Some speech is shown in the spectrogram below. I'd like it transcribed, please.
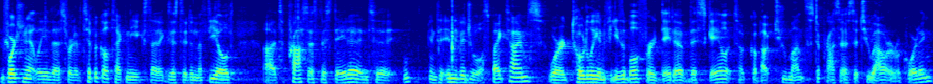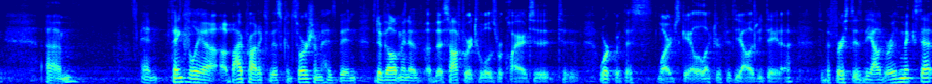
Unfortunately, the sort of typical techniques that existed in the field uh, to process this data into, into individual spike times were totally infeasible for data of this scale. It took about two months to process a two-hour recording. Um, and thankfully, a, a, byproduct of this consortium has been the development of, of the software tools required to, to work with this large-scale electrophysiology data. So the first is the algorithmic set,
